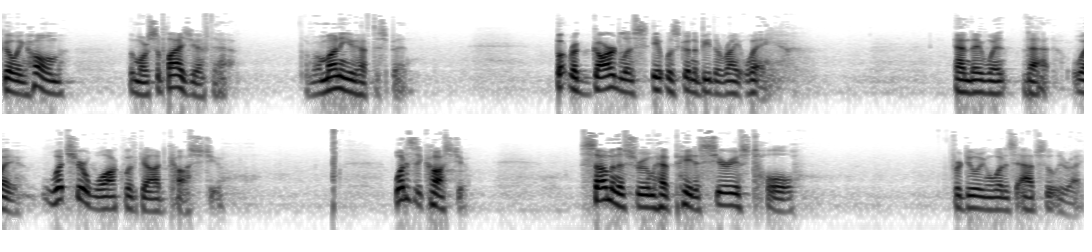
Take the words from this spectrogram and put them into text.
going home, the more supplies you have to have the more money you have to spend. But regardless, it was going to be the right way. And they went that way. What's your walk with God cost you? What does it cost you? Some in this room have paid a serious toll for doing what is absolutely right.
